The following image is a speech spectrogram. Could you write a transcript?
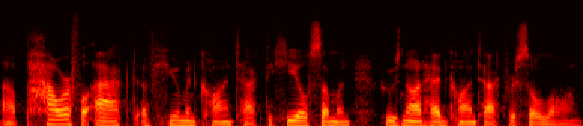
uh, powerful act of human contact to heal someone who's not had contact for so long.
